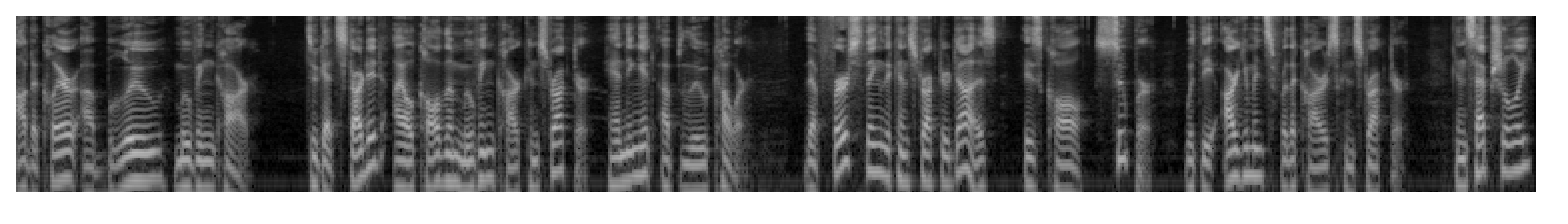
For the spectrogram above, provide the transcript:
I'll declare a blue moving car. To get started, I'll call the moving car constructor, handing it a blue color. The first thing the constructor does is call super with the arguments for the car's constructor. Conceptually,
